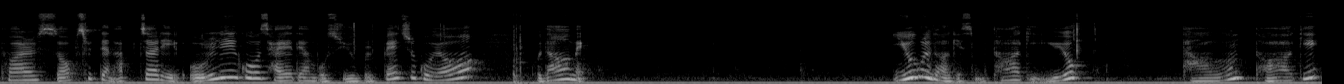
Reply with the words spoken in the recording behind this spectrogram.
더할 수 없을 땐 앞자리 올리고 4에 대한 보수 6을 빼주고요. 그 다음에 6을 더하겠습니다. 더하기 6 다음 더하기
